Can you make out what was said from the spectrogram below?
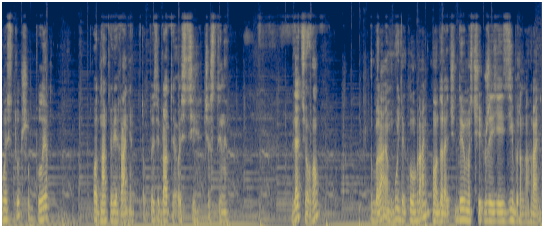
ось тут, щоб були однакові грані. Тобто зібрати ось ці частини. Для цього вибираємо будь-яку грань. О, до речі, дивимося, чи вже є зібрана грань.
